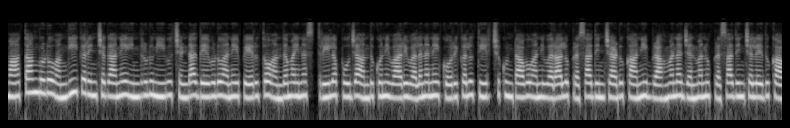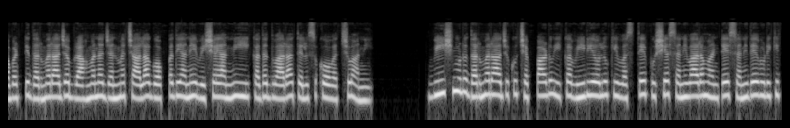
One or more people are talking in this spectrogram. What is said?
మాతాంగుడు అంగీకరించగానే ఇంద్రుడు నీవు చెండాదేవుడు అనే పేరుతో అందమైన స్త్రీల పూజ అందుకుని వారి వలననే కోరికలు తీర్చుకుంటావు అని వరాలు ప్రసాదించాడు కానీ బ్రాహ్మణ జన్మను ప్రసాదించలేదు కాబట్టి ధర్మరాజ బ్రాహ్మణ జన్మ చాలా గొప్పది అనే విషయాన్ని ఈ కథ ద్వారా తెలుసుకోవచ్చు అని. భీష్ముడు ధర్మరాజుకు చెప్పాడు ఇక వీడియోలుకి వస్తే పుష్య శనివారం అంటే శనిదేవుడికి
